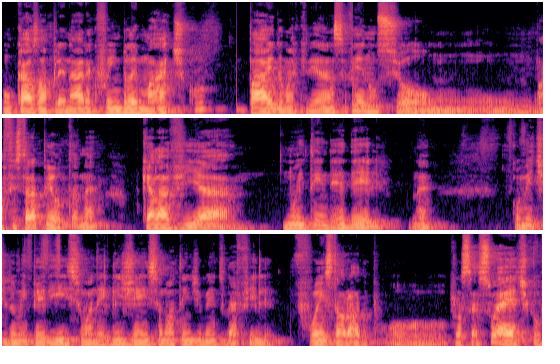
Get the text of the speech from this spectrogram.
um caso na plenária que foi emblemático. O pai de uma criança denunciou um, uma fisioterapeuta, né? Porque ela havia, no entender dele, né? Cometido uma imperícia, uma negligência no atendimento da filha. Foi instaurado o processo ético,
